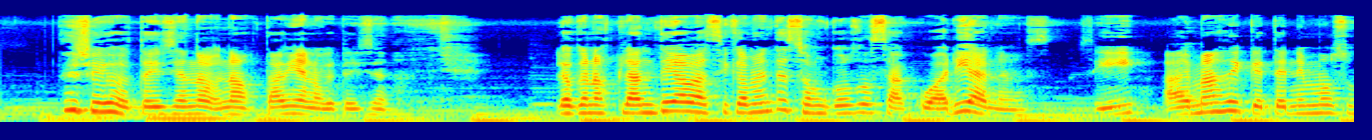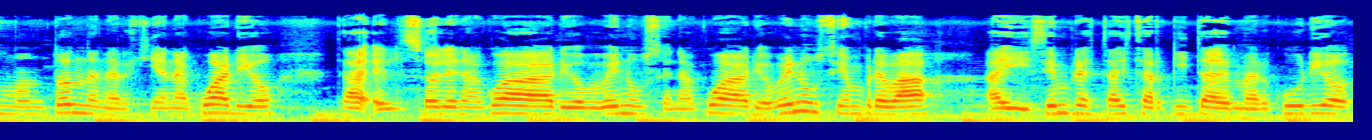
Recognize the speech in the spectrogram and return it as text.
yo estoy diciendo, no, está bien lo que estoy diciendo. Lo que nos plantea básicamente son cosas acuarianas. Además de que tenemos un montón de energía en Acuario, está el Sol en Acuario, Venus en Acuario, Venus siempre va ahí, siempre está ahí cerquita de Mercurio,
